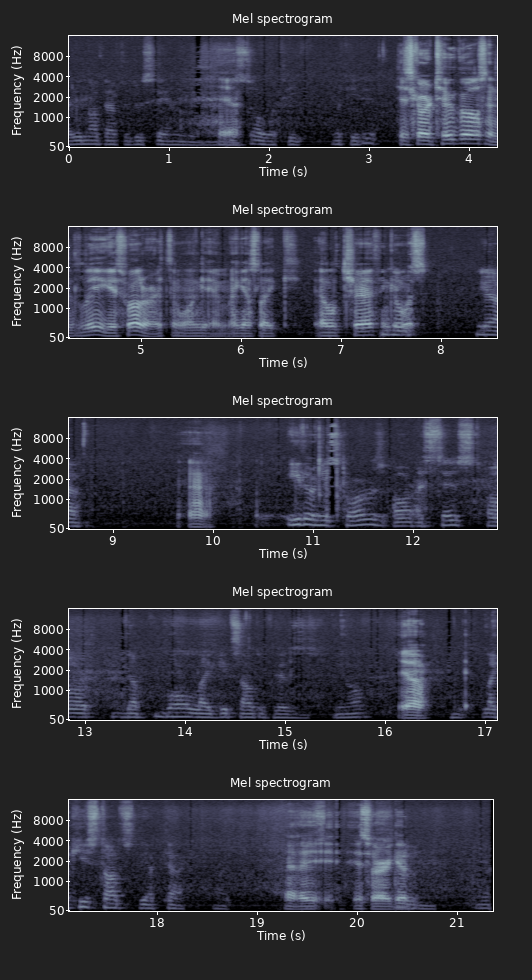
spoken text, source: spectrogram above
I did not have to do say anything. I Yeah. saw what he what he did. He scored two goals in the league as well, right? In one game against like Elche, I think it was. Yeah. Yeah, Either he scores or assists or the ball like gets out of his, you know, yeah, like he starts the attack. Like, yeah he's very good. Yeah.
